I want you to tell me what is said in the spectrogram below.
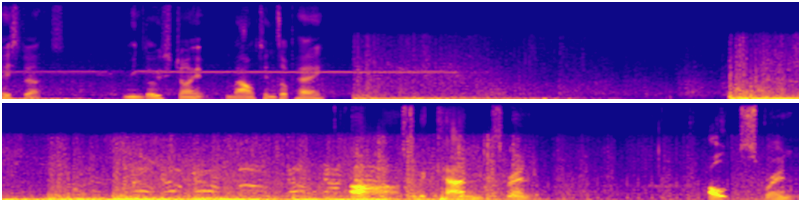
Haystacks. I mean those giant mountains of hay? Ah, so we can sprint? Alt sprint?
